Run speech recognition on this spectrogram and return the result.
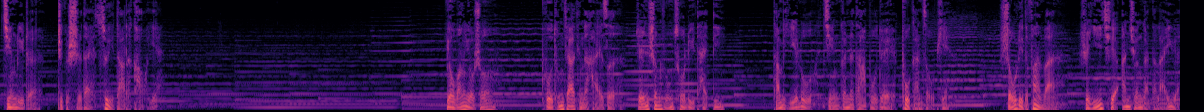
经历着这个时代最大的考验。有网友说，普通家庭的孩子人生容错率太低。他们一路紧跟着大部队，不敢走偏，手里的饭碗是一切安全感的来源，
